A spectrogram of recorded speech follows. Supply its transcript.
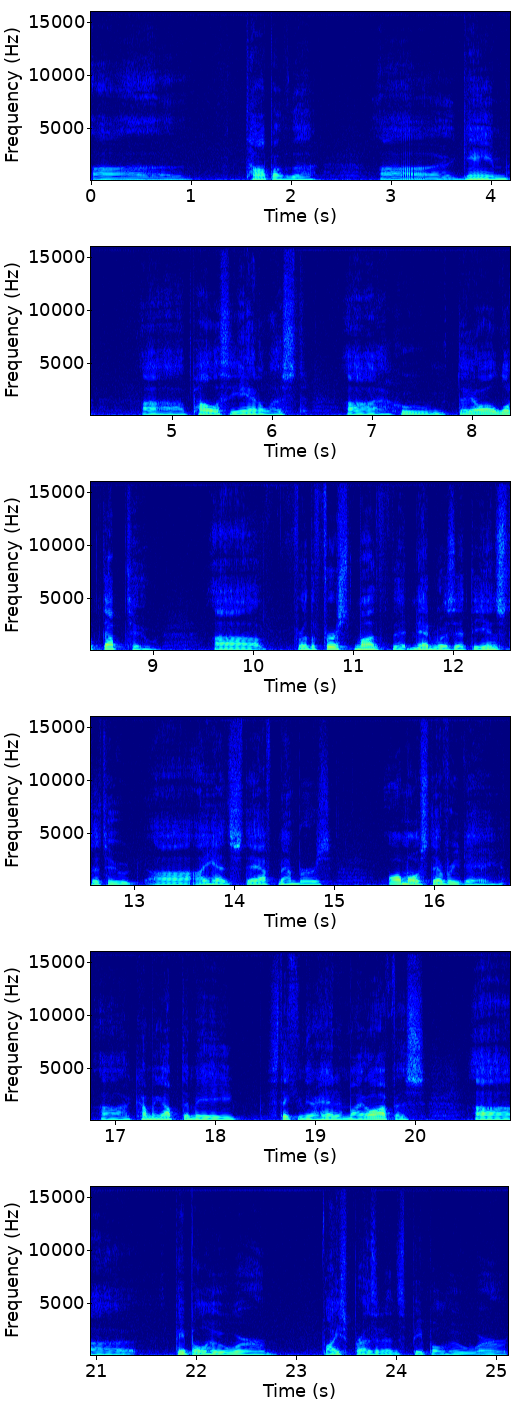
uh, top of the uh, game uh, policy analyst whom they all looked up to. For the first month that Ned was at the Institute, I had staff members almost every day, uh, coming up to me, sticking their head in my office, uh, people who were vice presidents, people who were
